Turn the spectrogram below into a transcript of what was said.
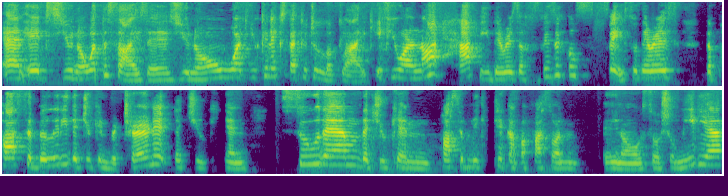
and it's you know what the size is you know what you can expect it to look like. If you are not happy there is a physical space. So there is the possibility that you can return it that you can sue them that you can possibly kick up a fuss on you know social media.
